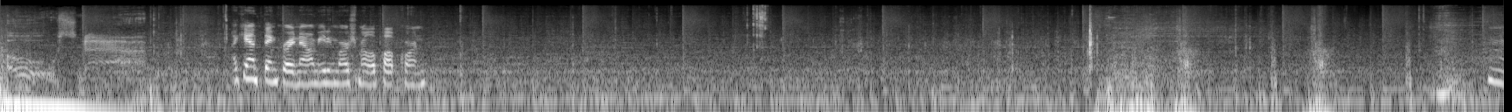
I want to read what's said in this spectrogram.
Oh, snap. I can't think right now. I'm eating marshmallow popcorn. Hmm.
